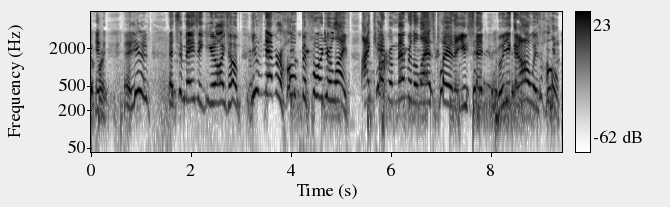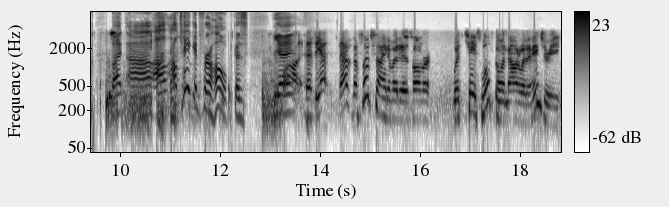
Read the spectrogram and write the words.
it, you, it's amazing. You can always hope. You've never hoped before in your life. I can't remember the last player that you said. Well, you can always hope, but uh, I'll I'll take it for hope because yeah. Well, the, the, that, the flip side of it is Homer with Chase Wolf going down with an injury.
